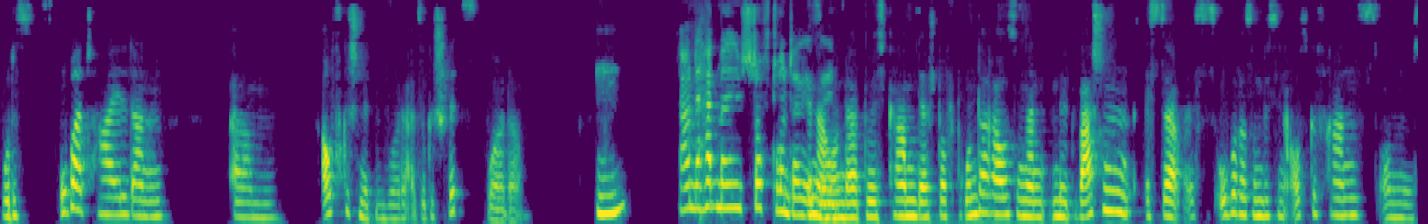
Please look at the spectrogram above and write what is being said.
wo das Oberteil dann ähm, aufgeschnitten wurde, also geschlitzt wurde. Mhm. Ah, und da hat man den Stoff drunter gesehen. Genau, und dadurch kam der Stoff drunter raus und dann mit Waschen ist, da, ist das obere so ein bisschen ausgefranst und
